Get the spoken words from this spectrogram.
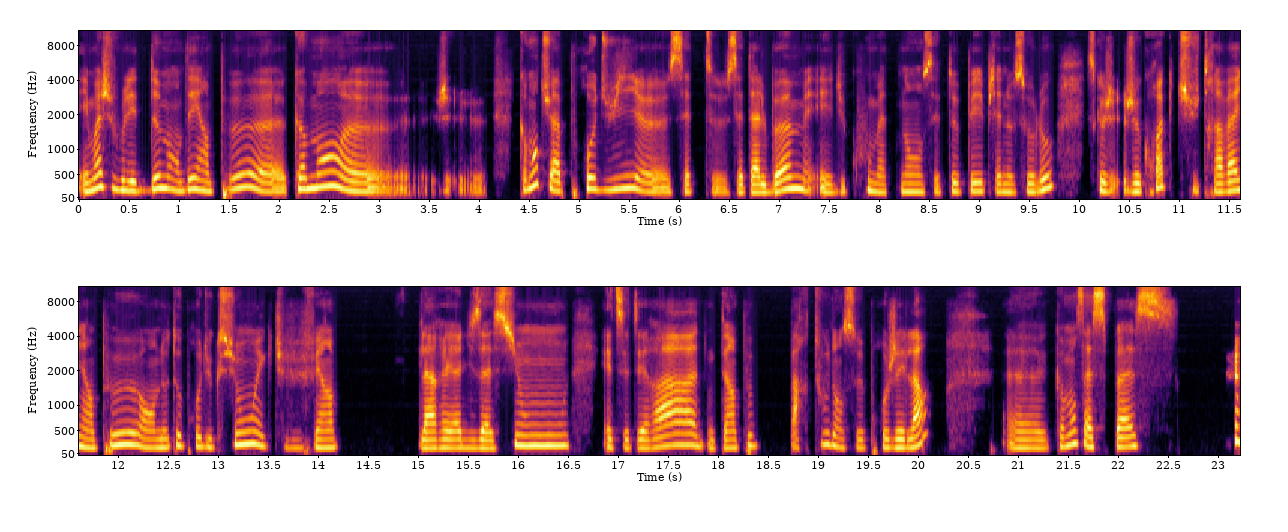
Et moi, je voulais te demander un peu euh, comment, euh, comment tu as produit cette, cet album et du coup maintenant cet EP piano solo? Parce que je, crois que tu travailles un peu en autoproduction et que tu fais un, la réalisation, etc. Donc tu es un peu partout dans ce projet-là. Euh, comment ça se passe?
